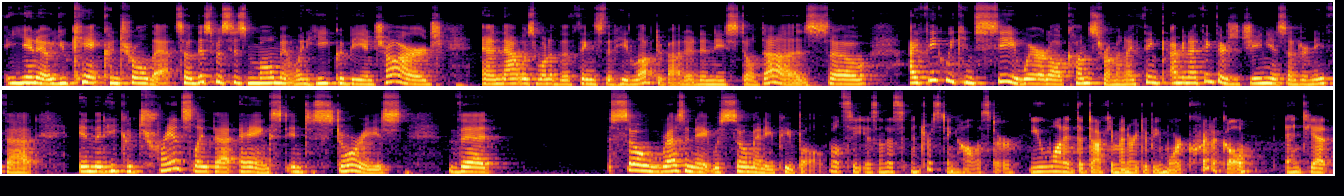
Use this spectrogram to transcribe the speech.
you know, you can't control that. So this was his moment when he could be in charge and that was one of the things that he loved about it and he still does. So i think we can see where it all comes from and i think i mean i think there's genius underneath that in that he could translate that angst into stories that so resonate with so many people. Well see isn't this interesting hollister? You wanted the documentary to be more critical and yet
